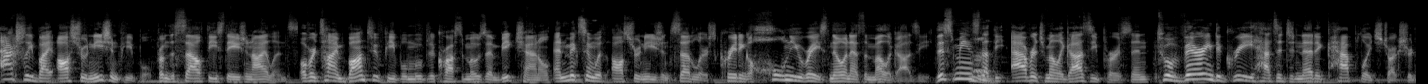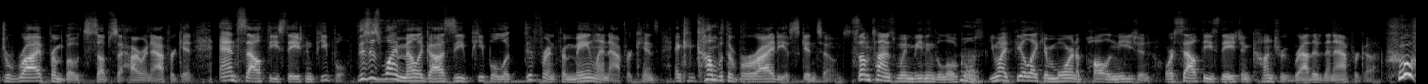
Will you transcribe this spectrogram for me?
actually by Austronesian people from the Southeast Asian islands. Over time, Bantu people moved across the Mozambique Channel and mixed in with Austronesian settlers, creating a whole new race known as the Malagasy. This means that the average Malagasy person, to a varying degree, has a genetic haploid structure derived from both sub-Saharan African and Southeast Asian people. This is why Malagasy people look different from mainland Africans and can come with a variety of skin tones. Sometimes when meeting the locals, hmm. you might feel like you're more in a Polynesian or Southeast Asian country rather than Africa. Whew.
